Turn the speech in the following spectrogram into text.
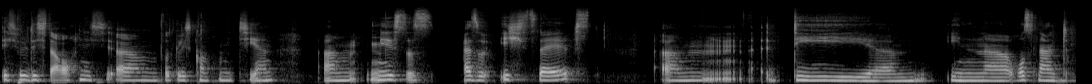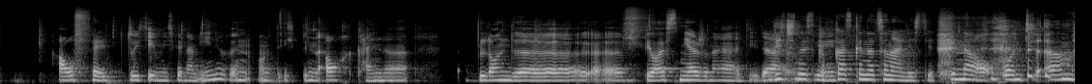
ich will dich da auch nicht ähm, wirklich kompromittieren. Ähm, mir ist es, also ich selbst, die in äh, Russland auffällt, durch eben ich bin Armenierin und ich bin auch keine blonde äh, Белоснежная, die da... Личность кавказской национальности. Genau. Und ähm,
